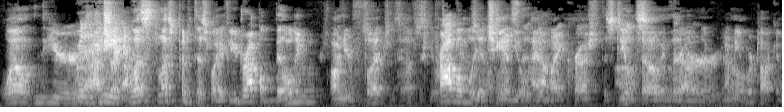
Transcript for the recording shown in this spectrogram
Well, you're. Where I actually mean, let's let's put it this way: if you drop a building on your foot, Of probably a chance that you'll it have, might crush the steel toe that are. I mean, we're talking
